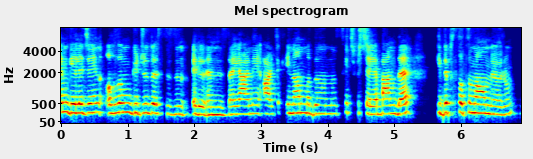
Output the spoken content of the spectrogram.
hem geleceğin alım gücü de sizin elinizde. Yani artık inanmadığınız hiçbir şeye ben de gidip satın almıyorum.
